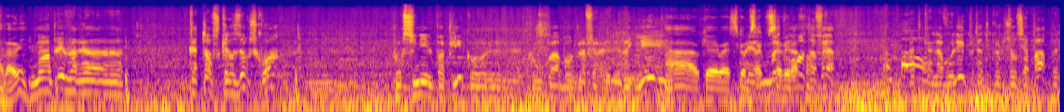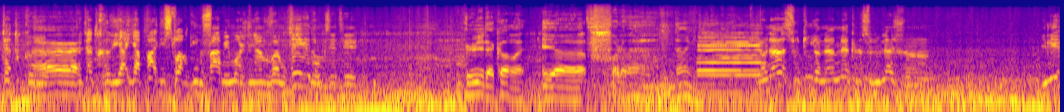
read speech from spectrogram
Ah bah oui. Ils m'ont appelé vers 14-15 heures, je crois, pour signer le papier, comme quoi, bon, l'affaire est réglée. Ah ok, ouais, c'est comme Ouais, ça que vous savez la fin. affaire Peut-être qu'elle l'a volé, peut-être que je ne sais pas, peut-être que ouais. peut-être qu'il n'y a, pas d'histoire d'une femme et moi je l'ai inventé, donc c'était. Oui, d'accord, ouais. Et euh... pff, oh là là, dingue. Il y en a un, surtout, il y en a un mec, là, celui-là, je... il, est,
